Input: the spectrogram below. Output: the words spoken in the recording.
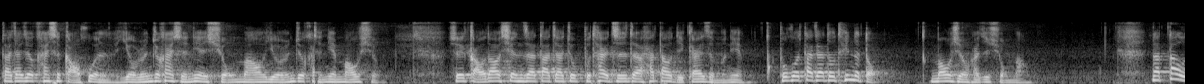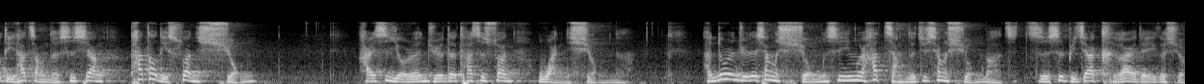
大家就开始搞混了。有人就开始念熊猫，有人就开始念猫熊。所以搞到现在，大家就不太知道它到底该怎么念。不过大家都听得懂，猫熊还是熊猫。那到底它长得是像，它到底算熊，还是有人觉得它是算浣熊呢？很多人觉得像熊，是因为它长得就像熊嘛，只只是比较可爱的一个熊。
